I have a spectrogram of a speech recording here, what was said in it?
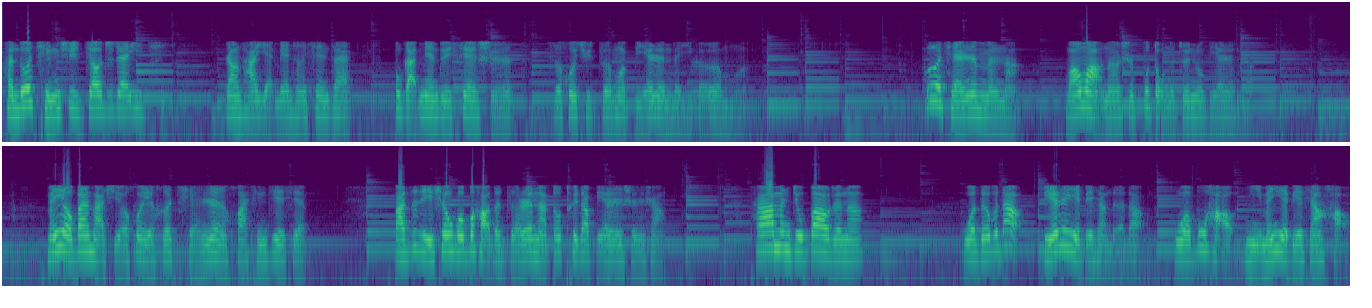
很多情绪交织在一起，让他演变成现在不敢面对现实，只会去折磨别人的一个恶魔。恶前任们呢，往往呢是不懂得尊重别人的，没有办法学会和前任划清界限。把自己生活不好的责任呢，都推到别人身上，他们就抱着呢，我得不到，别人也别想得到，我不好，你们也别想好。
